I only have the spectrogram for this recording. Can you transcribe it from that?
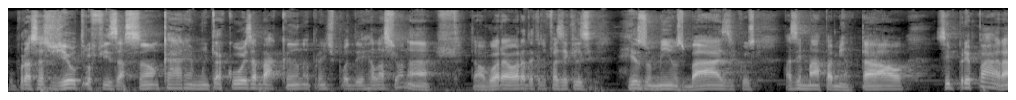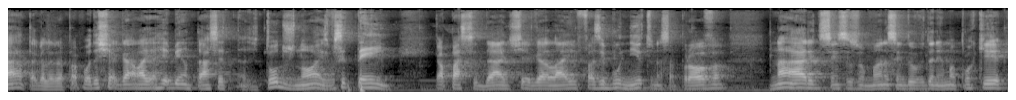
o processo de eutrofização, cara, é muita coisa bacana para a gente poder relacionar. Então agora é hora daquele fazer aqueles resuminhos básicos, fazer mapa mental, se preparar, tá, galera, para poder chegar lá e arrebentar. Você, todos nós, você tem capacidade de chegar lá e fazer bonito nessa prova na área de ciências humanas, sem dúvida nenhuma, porque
